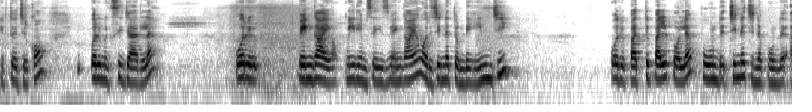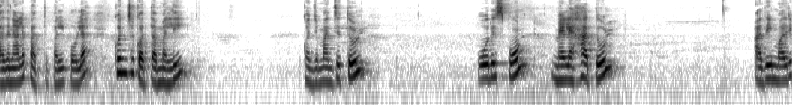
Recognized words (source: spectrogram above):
எடுத்து வச்சுருக்கோம். ஒரு மிக்ஸி ஜாரில் ஒரு வெங்காயம் மீடியம் சைஸ் வெங்காயம் ஒரு சின்ன துண்டு இஞ்சி ஒரு பத்து பல் போல் பூண்டு சின்ன சின்ன பூண்டு. அதனால் பத்து பல் போல் கொஞ்சம் கொத்தமல்லி கொஞ்சம் மஞ்சத்தூள் ஒரு ஸ்பூன் மிளகாத்தூள் அதே மாதிரி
